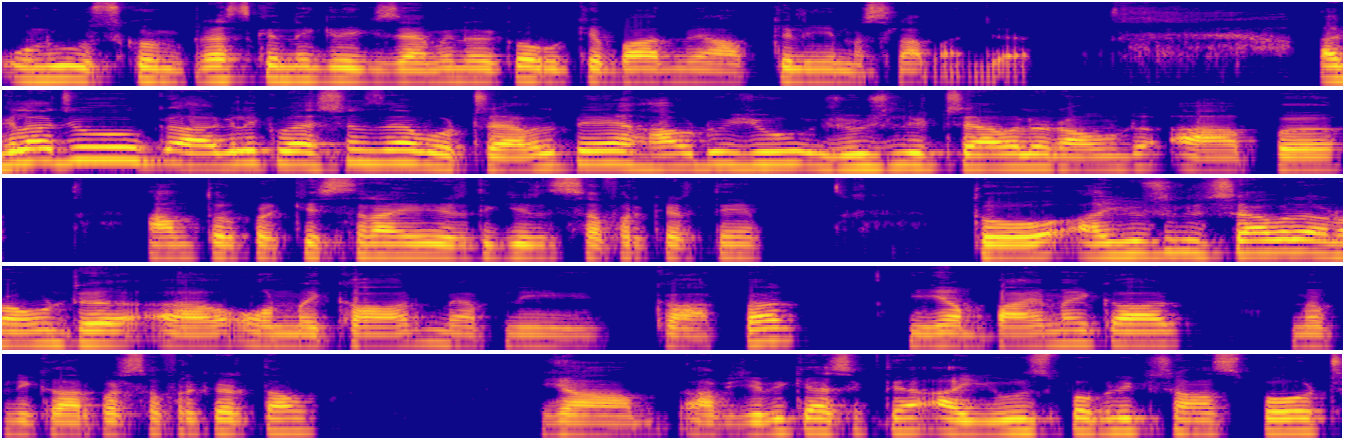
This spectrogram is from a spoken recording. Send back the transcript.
उन उसको इम्प्रेस करने के लिए एग्जामिनर को के बाद में आपके लिए मसला बन जाए। अगला जो अगले क्वेश्चन है वो ट्रैवल पे है। How do you usually travel around आप आमतौर पर किस तरह इर्द गिर्द सफ़र करते हैं? तो I usually travel around on my car मैं अपनी कार पर, या बाय माई कार मैं अपनी कार पर सफ़र करता हूँ। या आप ये भी कह सकते हैं I use public transport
